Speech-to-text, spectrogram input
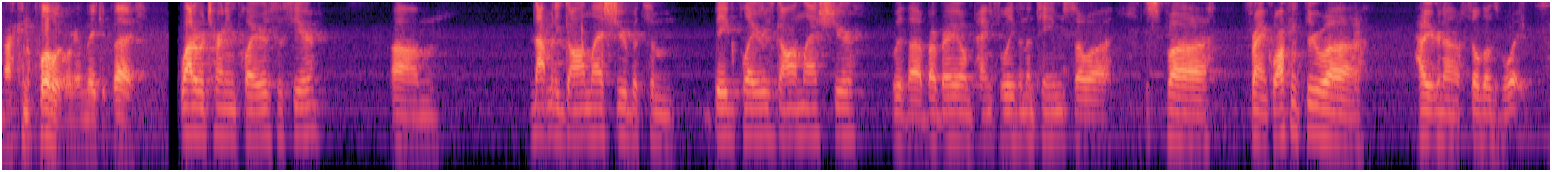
not going to blow it. We're going to make it back. A lot of returning players this year. Um, not many gone last year, but some big players gone last year with uh, Barbario and Panks leaving the team. So uh, just uh, Frank, walking through uh, how you're gonna fill those voids.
